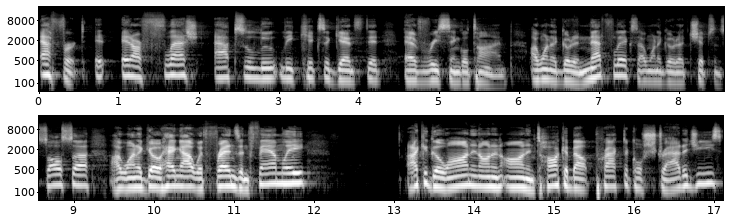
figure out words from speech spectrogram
effort. It, and our flesh absolutely kicks against it every single time. I want to go to Netflix. I want to go to chips and salsa. I want to go hang out with friends and family. I could go on and on and on and talk about practical strategies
